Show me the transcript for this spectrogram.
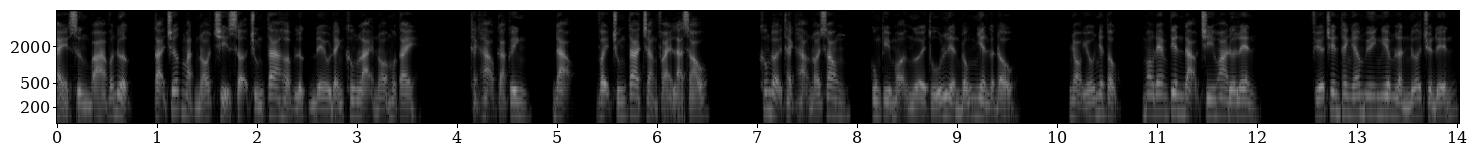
này xưng bá vẫn được, tại trước mặt nó chỉ sợ chúng ta hợp lực đều đánh không lại nó một tay. Thạch hạo cả kinh đạo, vậy chúng ta chẳng phải là sáu? Không đợi thạch hạo nói xong, cùng kỳ mọi người thú liền bỗng nhiên gật đầu. Nhỏ yếu nhân tộc, mau đem tiên đạo chi hoa đưa lên. Phía trên thanh âm uy nghiêm lần nữa chuyển đến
